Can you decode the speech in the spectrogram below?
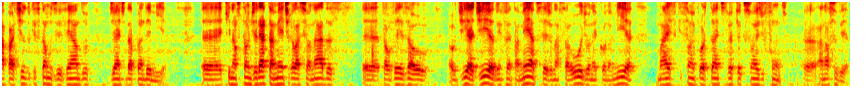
a partir do que estamos vivendo diante da pandemia, que não estão diretamente relacionadas, talvez, ao, ao dia a dia do enfrentamento, seja na saúde ou na economia, mas que são importantes reflexões de fundo, a nosso ver.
